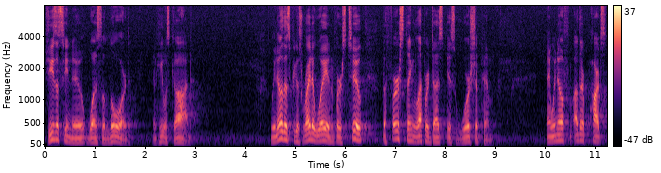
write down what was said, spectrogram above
Jesus, he knew, was the Lord, and he was God. We know this because right away in verse 2, the first thing the leper does is worship him. And we know from other parts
